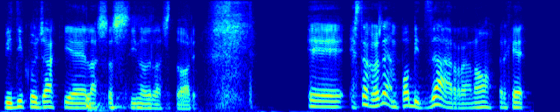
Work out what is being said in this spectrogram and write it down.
Vi dico già chi è l'assassino della storia. E questa cosa è un po' bizzarra, no? Perché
